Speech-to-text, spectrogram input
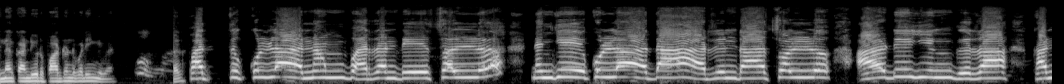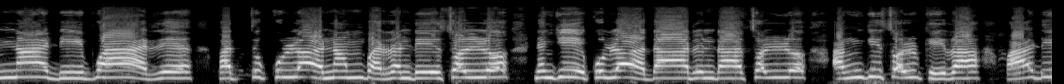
என்னக்காண்டி ஒரு பாட்டு ஒன்று படிங்குவேன் பத்துக்குள்ள நம்பர் ரெண்டு சொல்லு நெஞ்சுக்குள்ள தாருண்டா சொல்லு அடி இங்குறா கண்ணாடி பாரு. பத்துக்குள்ள நம்பர் ரெண்டு சொல்லு நெஞ்சுக்குள்ள தாருண்டா சொல்லு அங்கி சொல்கிறா பாடி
